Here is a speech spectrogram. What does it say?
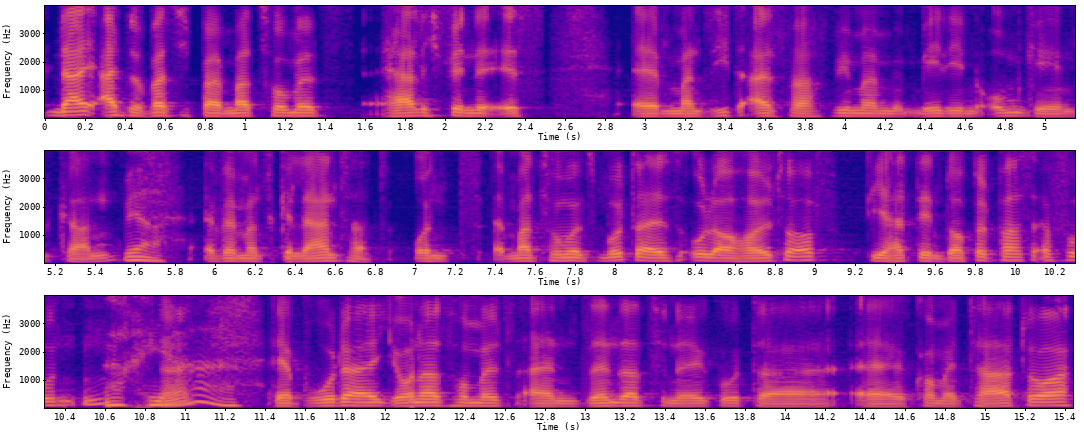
Nein, also was ich bei Mats Hummels herrlich finde, ist, äh, man sieht einfach, wie man mit Medien umgehen kann, ja. äh, wenn man es gelernt hat. Und äh, Mats Hummels Mutter ist Ulla Holthoff, die hat den Doppelpass erfunden. Ach ja. Ne? Der Bruder Jonas Hummels, ein sensationell guter äh, Kommentator.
